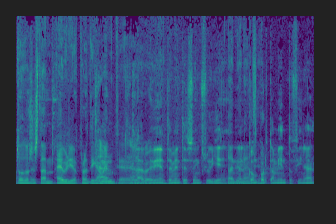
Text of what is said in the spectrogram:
Todos están ebrios prácticamente. Claro, evidentemente eso influye en el comportamiento final.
